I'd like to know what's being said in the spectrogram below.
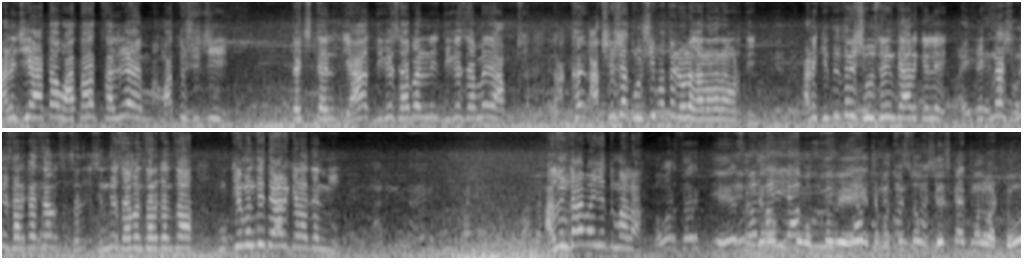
आणि जी आता वाताहत चालली आहे मा- मातोश्रीची त्याची त्या ह्या दिगे साहेबांनी दिगे साहेबांनी आप- अक्षरशः तुळशीपत्र ठेवलं घराघरावरती. आणि कितीतरी शिवसैनिक तयार केले. एकनाथ शिंदे सारखाचा शिंदे साहेबांसारखांचा मुख्यमंत्री तयार केला त्यांनी. अजून काय पाहिजे तुम्हाला? पवार सर हे वक्तव्य याच्या उद्देश काय तुम्हाला वाटतो?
